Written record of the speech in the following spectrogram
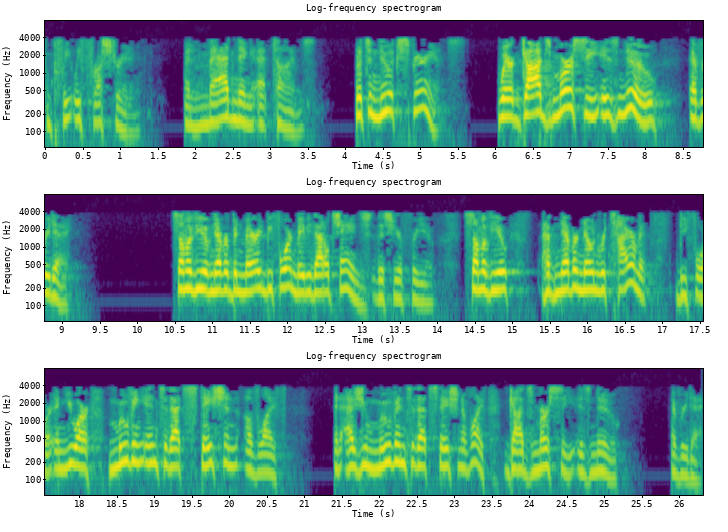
completely frustrating and maddening at times. But it's a new experience where God's mercy is new every day. Some of you have never been married before, and maybe that'll change this year for you. Some of you have never known retirement before, and you are moving into that station of life. And as you move into that station of life, God's mercy is new every day.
